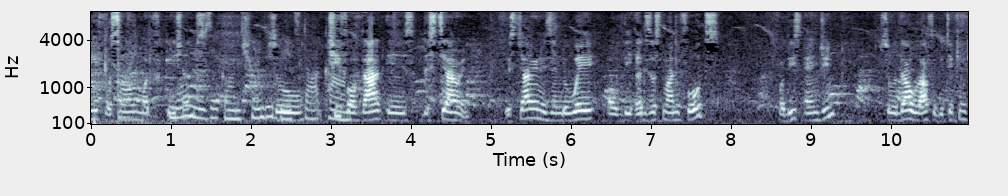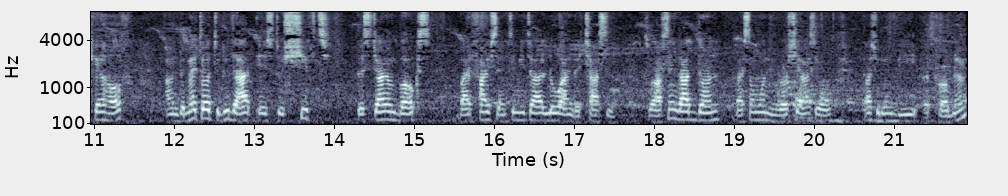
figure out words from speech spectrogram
need for some modifications. So chief of that is the steering. The steering is in the way of the exhaust manifolds for this engine. So that will have to be taken care of. And the method to do that is to shift the steering box by 5 centimeter lower in the chassis. So I've seen that done by someone in Russia so that shouldn't be a problem.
